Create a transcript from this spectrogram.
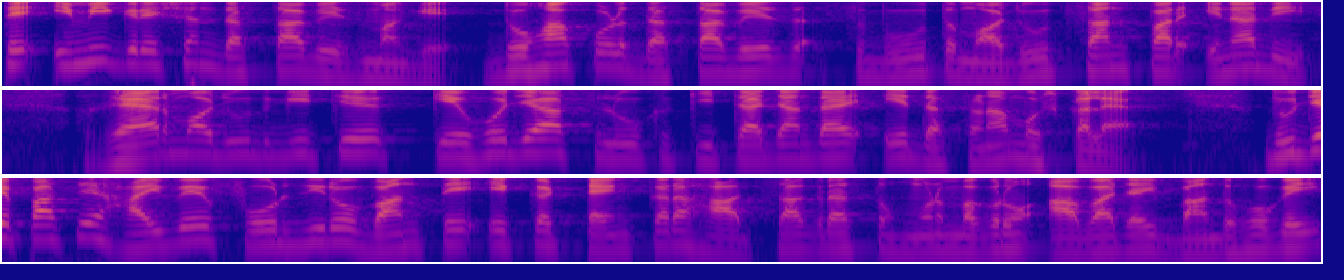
ਤੇ ਇਮੀਗ੍ਰੇਸ਼ਨ ਦਸਤਾਵੇਜ਼ ਮੰਗੇ। ਦੋਹਾਂ ਕੋਲ ਦਸਤਾਵੇਜ਼ ਸਬੂਤ ਮੌਜੂਦ ਸਨ, ਪਰ ਇਹਨਾਂ ਦੀ ਗੈਰ ਮੌਜੂਦਗੀ 'ਚ ਕਿਹੋ ਜਿਹਾ ਸਲੂਕ ਕੀਤਾ ਜਾਂਦਾ ਹੈ, ਇਹ ਦੱਸਣਾ ਮੁਸ਼ਕਲ ਹੈ। ਦੂਜੇ ਪਾਸੇ ਹਾਈਵੇ 401 ਤੇ ਇੱਕ ਟੈਂਕਰ ਹਾਦਸਾਗ੍ਰਸਤ ਹੋਣ ਮਗਰੋਂ ਆਵਾਜਾਈ ਬੰਦ ਹੋ ਗਈ।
